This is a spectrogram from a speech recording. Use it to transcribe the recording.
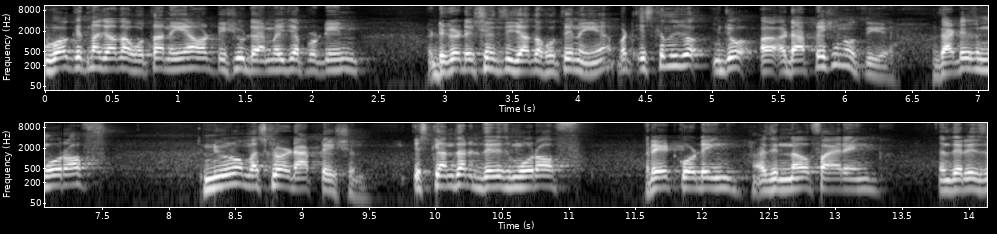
वर्क इतना ज़्यादा होता नहीं है और टिश्यू डैमेज या प्रोटीन डिग्रेडेशन इतनी ज़्यादा होती नहीं है बट इसके अंदर जो जो अडेप्टेशन होती है that is more of neuromuscular adaptation इसके अंदर there is more of rate coding as in nerve firing and there is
